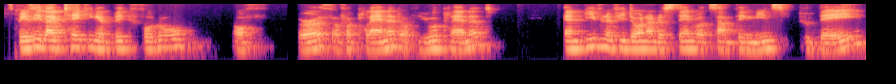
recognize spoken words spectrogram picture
It's basically like taking a big photo of Earth, of a planet, of your planet. And even if you don't understand what something means today,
